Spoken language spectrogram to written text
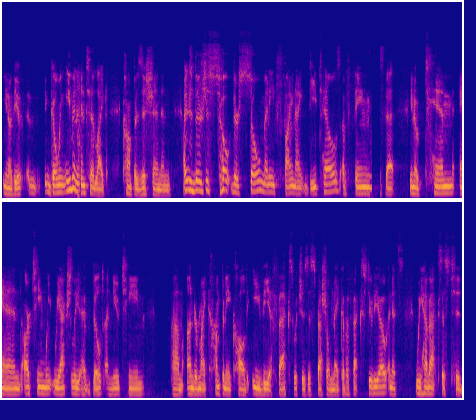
you know the going even into like composition. And just, there's just so there's so many finite details of things that you know Tim and our team we we actually have built a new team um, under my company called EV Effects, which is a special makeup effects studio, and it's we have access to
